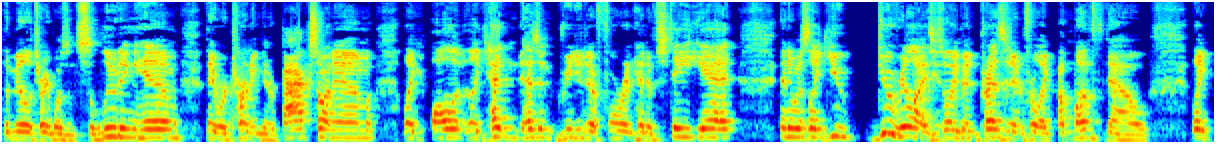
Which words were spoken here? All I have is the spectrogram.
the military wasn't saluting him, they were turning their backs on him, like all of like hadn't hasn't greeted a foreign head of state yet. And it was like you do realize he's only been president for like a month now. Like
